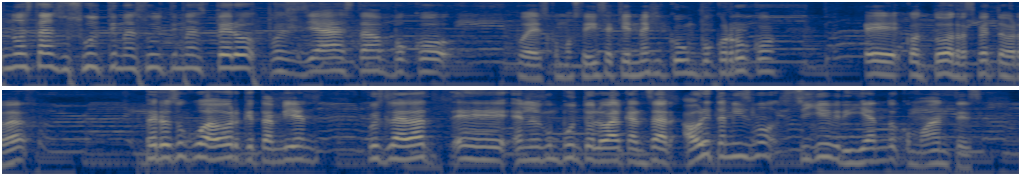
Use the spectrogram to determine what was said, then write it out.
no está en sus últimas, últimas, pero pues ya está un poco, pues como se dice aquí en México, un poco ruco, eh, con todo respeto, ¿verdad? Pero es un jugador que también, pues la edad eh, en algún punto lo va a alcanzar. Ahorita mismo sigue brillando como antes. O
